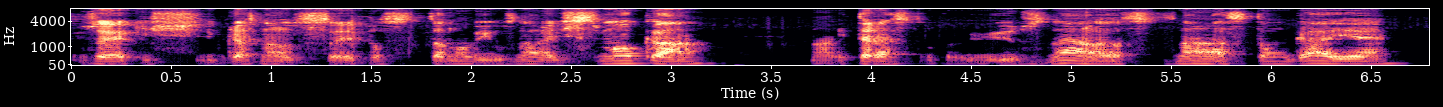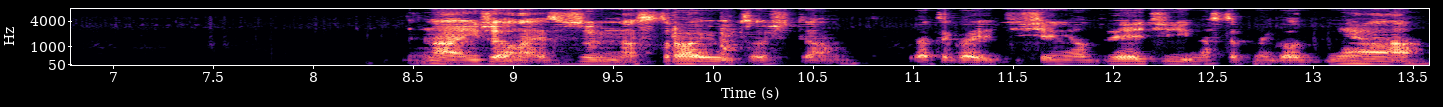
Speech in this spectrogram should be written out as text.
Że jakiś krasnolud sobie postanowił znaleźć smoka. No i teraz to już znalazł, znalazł tą gaję. No i że ona jest w złym nastroju, coś tam. Dlatego jej dzisiaj nie odwiedzi następnego dnia.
